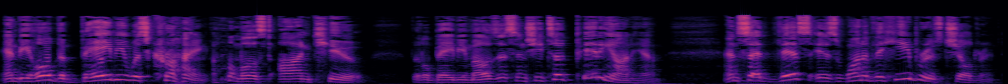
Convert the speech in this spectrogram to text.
and behold, the baby was crying, almost on cue. Little baby Moses, and she took pity on him and said, This is one of the Hebrews' children.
